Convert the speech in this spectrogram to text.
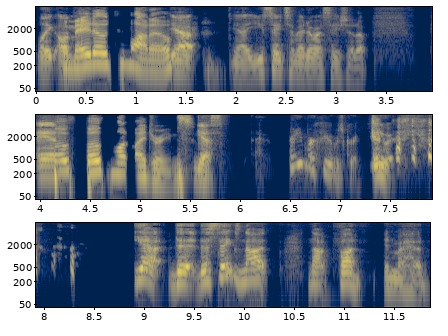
like on Tomato, tomato. yeah, yeah. You say tomato, I say shut up. And Both both want my dreams. Yes, Freddie Mercury was great. Anyway, yeah, the, this thing's not not fun in my head.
